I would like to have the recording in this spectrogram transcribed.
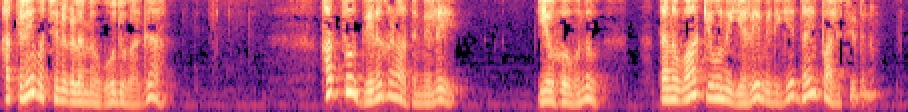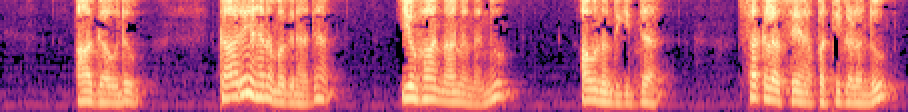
ಹತ್ತನೇ ವಚನಗಳನ್ನು ಓದುವಾಗ, ಹತ್ತು ದಿನಗಳಾದ ಮೇಲೆ ಯಹೋವನು ತನ್ನ ವಾಕ್ಯವನ್ನು ಎರೆಮೆನಿಗೆ ದಯಪಾಲಿಸಿದನು. ಆಗ ಅವನು ಕಾರೇಹನ ಮಗನಾದ ಯುಹಾನಾನನನ್ನು, ಅವನೊಂದಿಗಿದ್ದ ಸಕಲ ಸೇನಾಪತಿಗಳನ್ನು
